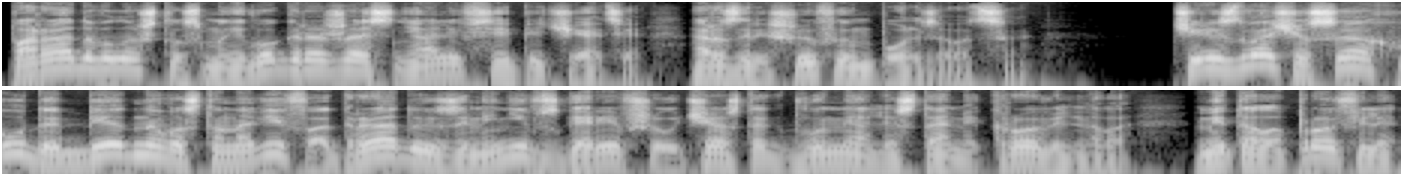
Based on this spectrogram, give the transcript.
Порадовало, что с моего гаража сняли все печати, разрешив им пользоваться. Через два часа, худо-бедно восстановив ограду и заменив сгоревший участок двумя листами кровельного металлопрофиля,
